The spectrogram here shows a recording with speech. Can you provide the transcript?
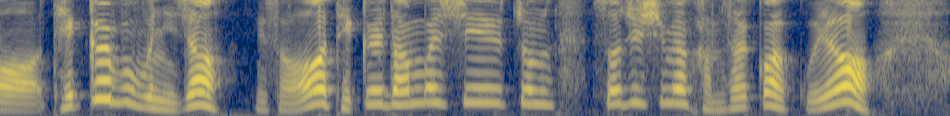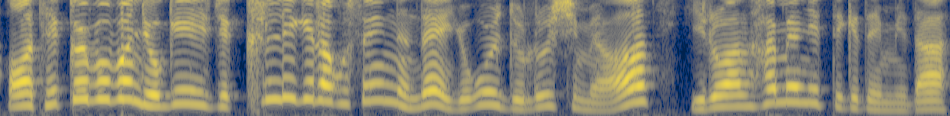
어, 댓글 부분이죠. 그래서 댓글도 한 번씩 좀 써주시면 감사할 것 같고요. 어, 댓글 부분 여기 이제 클릭이라고 써 있는데 이걸 누르시면 이러한 화면이 뜨게 됩니다.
